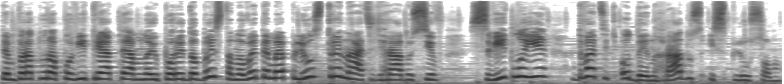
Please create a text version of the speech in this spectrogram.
Температура повітря темної пори доби становитиме плюс 13 градусів, світлої 21 градус із плюсом.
